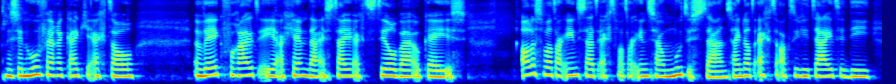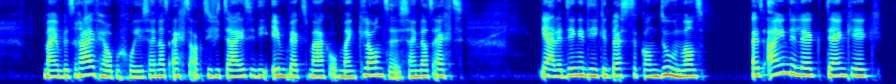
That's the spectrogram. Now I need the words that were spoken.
Dus in hoeverre kijk je echt al een week vooruit in je agenda en sta je echt stil bij: oké, is alles wat erin staat echt wat erin zou moeten staan? Zijn dat echte activiteiten die mijn bedrijf helpen groeien? Zijn dat echte activiteiten die impact maken op mijn klanten? Zijn dat echt ja, de dingen die ik het beste kan doen? Want uiteindelijk denk ik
